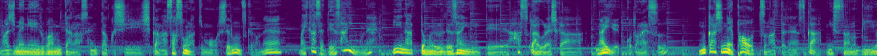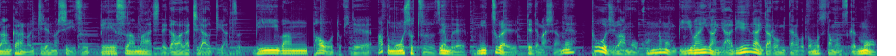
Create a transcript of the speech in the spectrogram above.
真面目に L 版みたいな選択肢しかなさそうな気もしてるんですけどね。まあいかんせんデザインもねいいなって思えるデザインってハスラーぐらいしかないことないです。昔ね、パオっつうのあったじゃないですか。日産の B1 からの一連のシリーズ。ベースはマーチでガワが違うっていうやつ。 Be-1 パオときて、あともう一つ全部で3つぐらい出てましたよね。当時はもうこんなもん B1 以外にありえないだろうみたいなこと思ってたもんですけども、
